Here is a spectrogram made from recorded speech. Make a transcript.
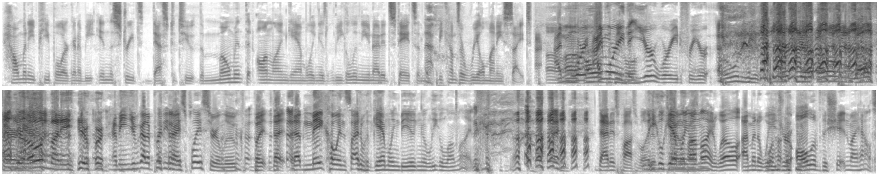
how many people are going to be in the streets destitute the moment that online gambling is legal in the United States and that becomes a real money site? I'm, Uh, wor- all of I'm the worried people. that you're worried for your own your, your own welfare. your here. own money. Your I mean, you've got a pretty nice place here, Luke, but that that may coincide with gambling being illegal online. That is possible. Legal entirely gambling possible. online. Well, I'm going to wager all of the shit in my house.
